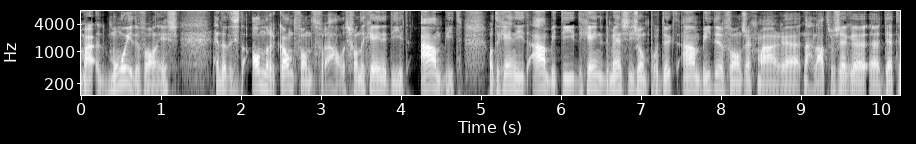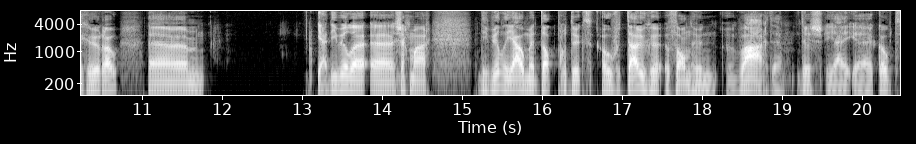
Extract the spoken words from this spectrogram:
Maar het mooie ervan is, en dat is de andere kant van het verhaal, is van degene die het aanbiedt. Want degene die het aanbiedt, die, degene, de mensen die zo'n product aanbieden van zeg maar, uh, nou laten we zeggen uh, 30 euro. Um, ja, die willen uh, zeg maar, die willen jou met dat product overtuigen van hun waarde. Dus jij koopt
